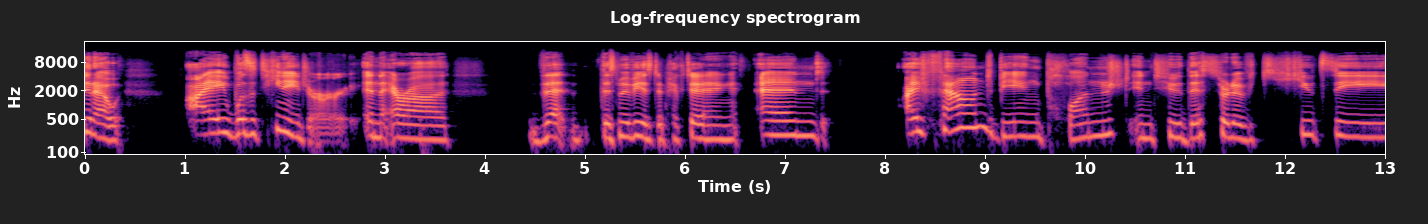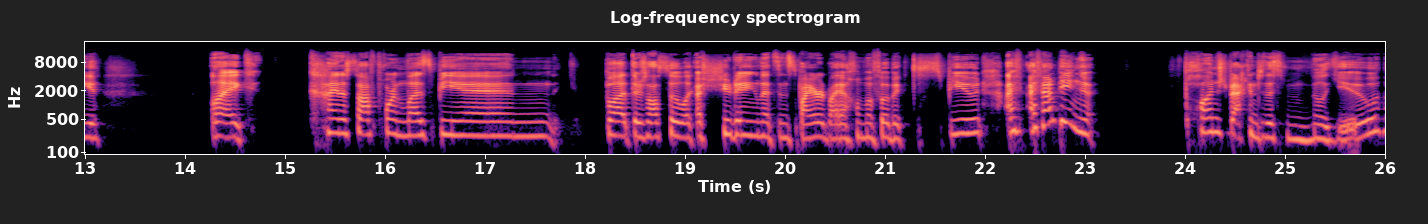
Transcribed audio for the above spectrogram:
you know I was a teenager in the era that this movie is depicting. And I found being plunged into this sort of cutesy, like kind of soft porn lesbian, but there's also like a shooting that's inspired by a homophobic dispute. I, I found being plunged back into this milieu,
